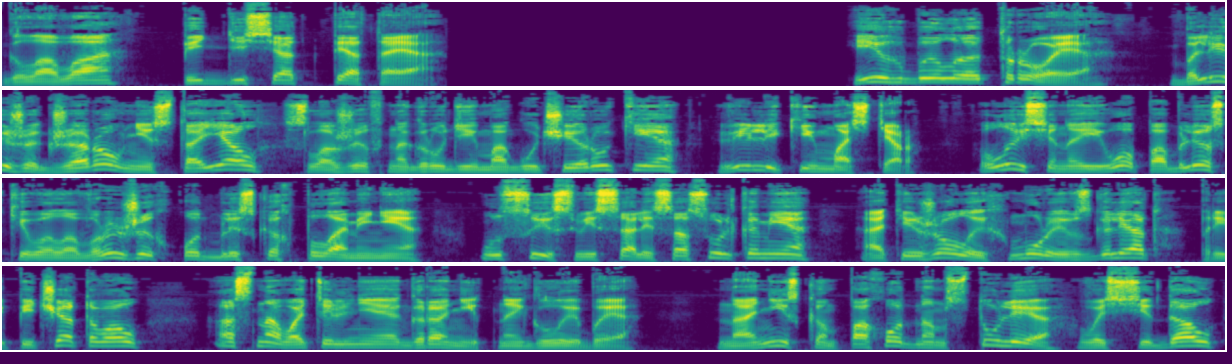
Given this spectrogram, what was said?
Глава 55 Их было трое. Ближе к жаровне стоял, сложив на груди могучие руки, великий мастер. Лысина его поблескивала в рыжих отблесках пламени, усы свисали сосульками, а тяжелый хмурый взгляд припечатывал основательнее гранитной глыбы. На низком походном стуле восседал,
